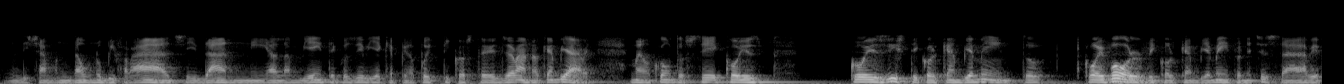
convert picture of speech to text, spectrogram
diciamo, nubifragi, danni all'ambiente e così via, che prima o poi ti costringeranno a cambiare, ma è un conto se coes- coesisti col cambiamento, coevolvi col cambiamento necessario,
